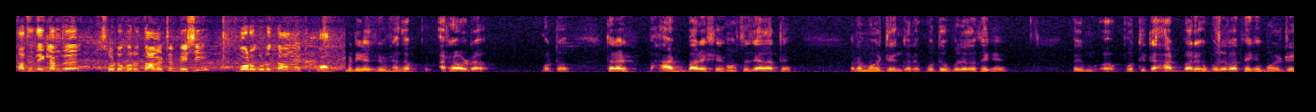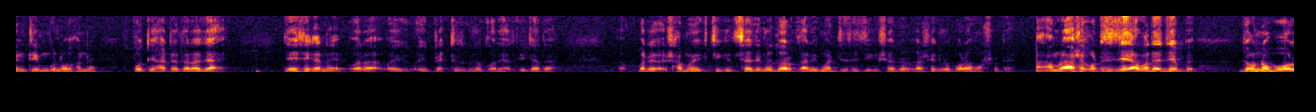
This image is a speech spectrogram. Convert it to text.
তাতে দেখলাম যে ছোটো গরুর দাম একটু বেশি, বড় গরুর দাম একটু কম। মেডিকেল ক্লিনিক সংখ্যা আঠারোটা মতো। তারা হাট বারে সেই সমস্ত জায়গাতে ওরা মনিটরিং করে। প্রতি উপজেলা থেকে ওই, প্রতিটা হাট বারে উপজেলা থেকে মনিটরিং টিমগুলো ওখানে প্রতি হাটে তারা যায়। যে সেখানে ওরা ওই ওই প্র্যাকটিসগুলো করে আর কি, যারা মানে সাময়িক চিকিৎসা যেগুলো দরকার ইমার্জেন্সি চিকিৎসা দরকার সেগুলো পরামর্শ দেয় আমরা আশা করছি যে আমাদের যে জনবল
